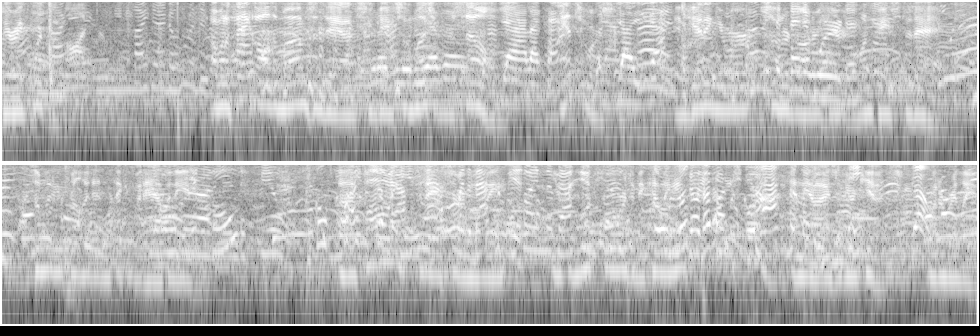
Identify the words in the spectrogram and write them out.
very quickly. I want to thank all the moms and dads who gave so much of themselves and to school in getting your son or daughter here in one piece today. Some of you probably didn't think it would happen either. Uh, following today's ceremony, you can look forward to becoming a expert in the eyes of your kids. What a relief.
